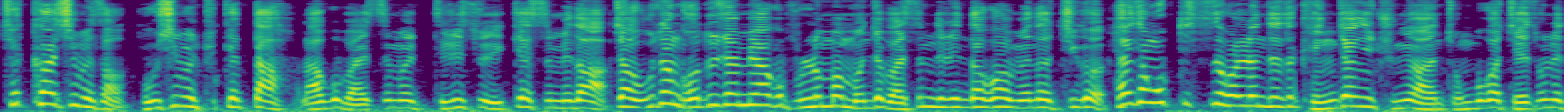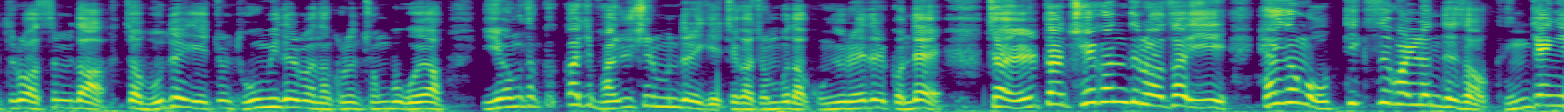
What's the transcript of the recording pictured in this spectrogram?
체크하시면서 보시면 좋겠다라고 말씀을 드릴 수 있겠습니다. 자, 우선 거두절미하고 블론만 먼저 말씀드린다고 하면은 지금 해성 옵티스 관련돼서 굉장히 중요한 정보가 제 손에 들어왔습니다. 자, 모두에게 좀 도움이 될 만한 그런 정보고요. 이 영상 끝까지 봐주시는 분들에게 제가 전부 다 공유를 해드릴 건데, 자, 일단 최근 들어서 이 해성 옵틱스 관련돼서 굉장히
